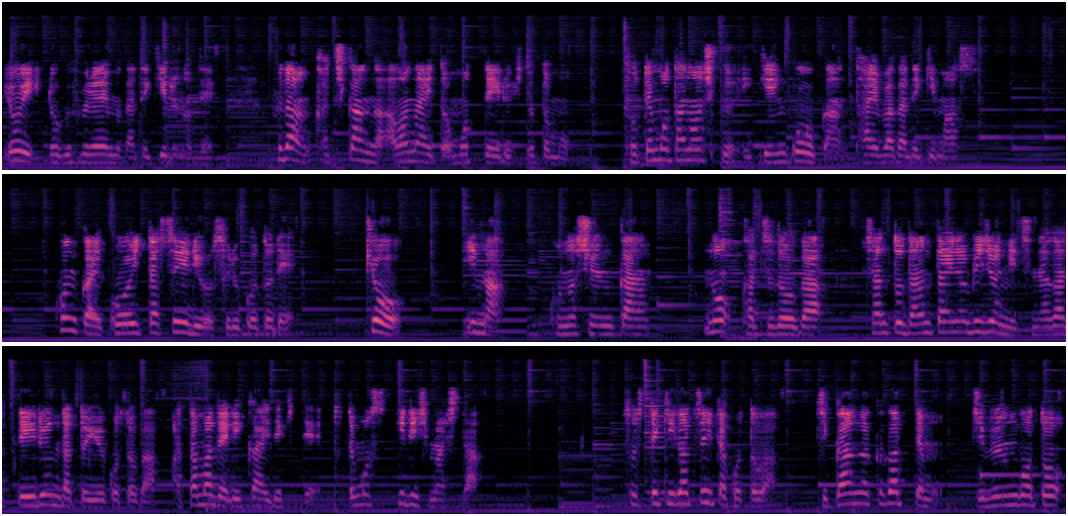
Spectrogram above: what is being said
良いログフレームができるので、普段価値観が合わないと思っている人ともとても楽しく意見交換、対話ができます。今回こういった整理をすることで、今日、今、この瞬間の活動がちゃんと団体のビジョンにつながっているんだということが頭で理解できてとてもすっきりしました。そして気がついたことは、時間がかかっても自分ごと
